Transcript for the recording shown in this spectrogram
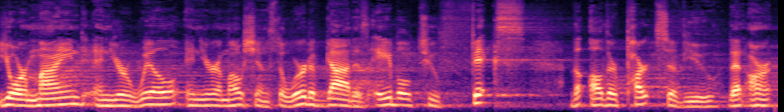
Your mind and your will and your emotions. The Word of God is able to fix the other parts of you that aren't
